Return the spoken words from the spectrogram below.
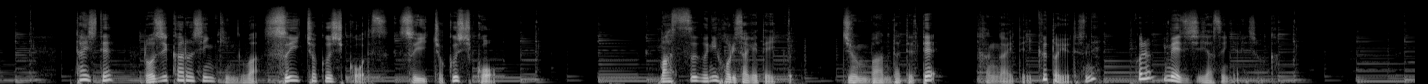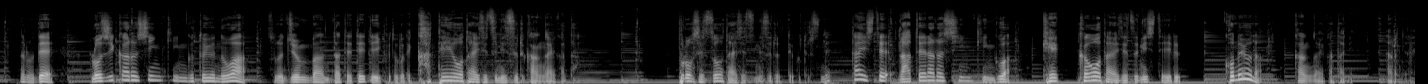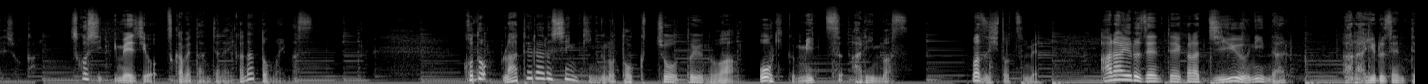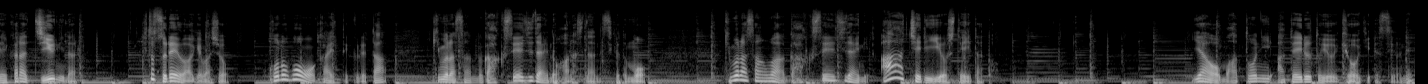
対してロジカルシンキングは垂直思考です。垂直思考。まっすぐに掘り下げていく。順番立てて考えていくというですね。これをイメージしやすいんじゃないでしょうか。なのでロジカルシンキングというのはその順番立ててていくところで過程を大切にする考え方。プロセスを大切にするっていうことですね。対してラテラルシンキングは結果を大切にしている。このような考え方になるんじゃないでしょうか。少しイメージをつかめたんじゃないかなと思います。このラテラルシンキングの特徴というのは大きく3つあります。まず1つ目。あらゆる前提から自由になる。あらゆる前提から自由になる。一つ例を挙げましょう。この本を書いてくれた木村さんの学生時代のお話なんですけども木村さんは学生時代にアーチェリーをしていたと矢を的に当てるという競技ですよね。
